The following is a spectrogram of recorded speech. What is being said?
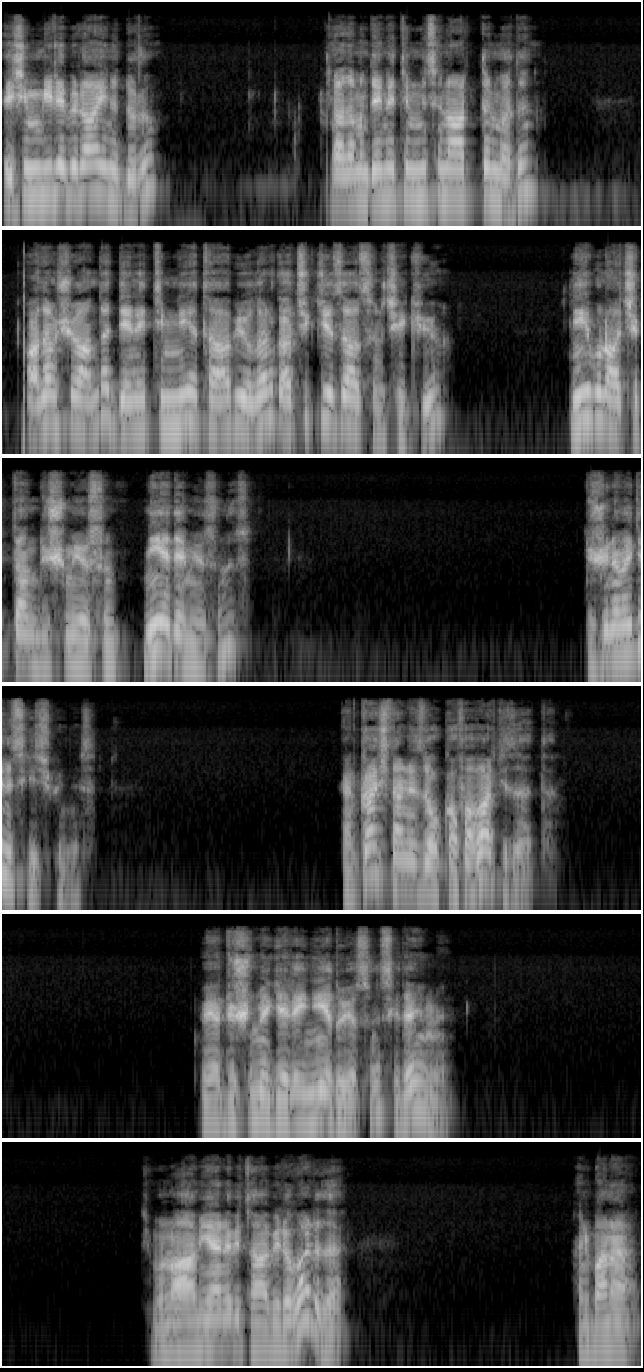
E şimdi birebir aynı durum. Adamın denetimlisini arttırmadın. Adam şu anda denetimliye tabi olarak açık cezasını çekiyor. Niye bunu açıktan düşmüyorsun? Niye demiyorsunuz? Düşünemediniz ki hiçbiriniz. Yani kaç tanenizde o kafa var ki zaten? Veya düşünme gereği niye duyuyorsunuz ki değil mi? Şimdi onun amiyane bir tabiri var da hani bana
